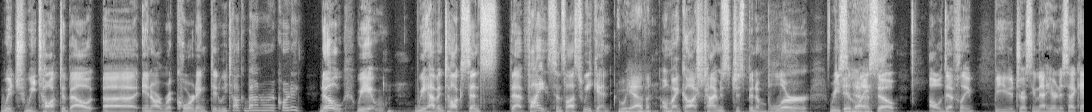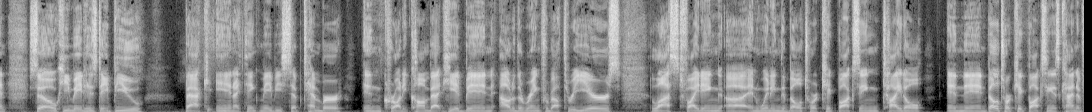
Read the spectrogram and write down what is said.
which we talked about uh, in our recording. Did we talk about in our recording? No, we we haven't talked since that fight, since last weekend. We haven't. Oh my gosh, time's just been a blur recently. So I'll definitely be addressing that here in a second. So he made his debut back in, I think maybe September in karate combat. He had been out of the ring for about three years, last fighting uh, and winning the Bellator kickboxing title. And then Bellator kickboxing is kind of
